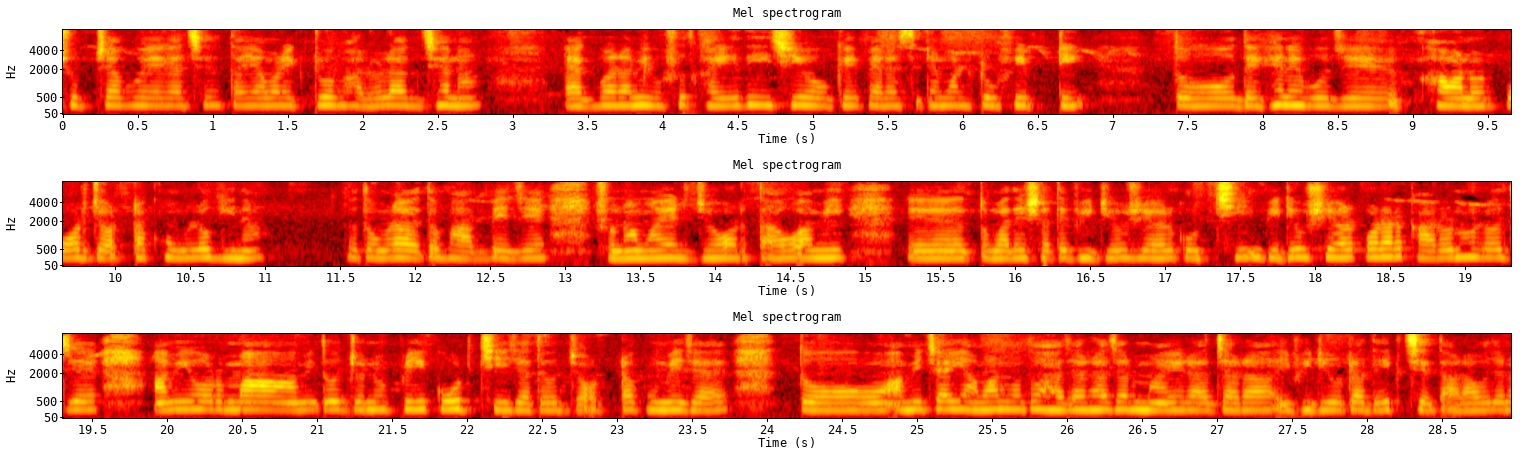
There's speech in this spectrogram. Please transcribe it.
চুপচাপ হয়ে গেছে। তাই আমার একটুও ভালো লাগছে না। একবার আমি ওষুধ খাইয়ে দিয়েছি ওকে, প্যারাসিটামল টু ফিফটি তো দেখে নেব যে খাওয়ানোর পর জ্বরটা কমলো কি না তো তোমরা হয়তো ভাববে যে, সোনা মায়ের জ্বর, তাও আমি তোমাদের সাথে ভিডিও শেয়ার করছি। ভিডিও শেয়ার করার কারণ হলো যে, আমি ওর মা, আমি তোর জন্য প্রে করছি যাতে ওর জ্বরটা কমে যায়। তো আমি চাই আমার মতো হাজার হাজার মায়েরা যারা এই ভিডিওটা দেখছে, তারাও যেন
